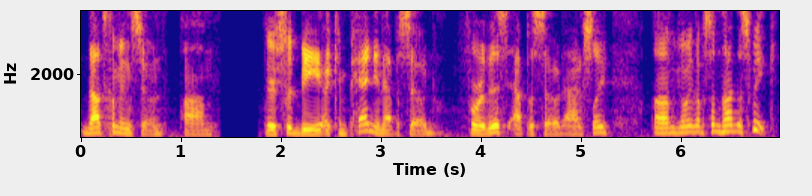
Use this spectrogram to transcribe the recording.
that's coming soon. Um, there should be a companion episode for this episode, actually, um, going up sometime this week.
